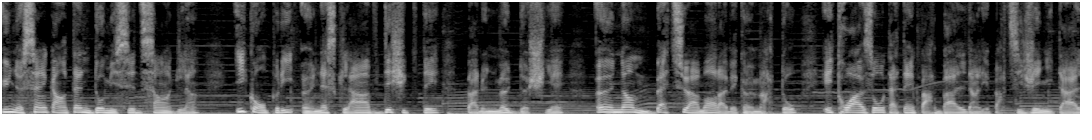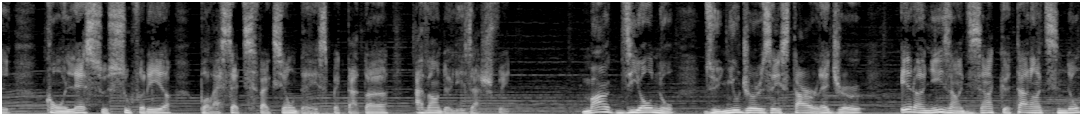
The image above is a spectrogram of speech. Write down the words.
une cinquantaine d'homicides sanglants, y compris un esclave déchiqueté par une meute de chiens, un homme battu à mort avec un marteau et trois autres atteints par balles dans les parties génitales qu'on laisse souffrir pour la satisfaction des spectateurs avant de les achever. Mark Diono du New Jersey Star Ledger ironise en disant que Tarantino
